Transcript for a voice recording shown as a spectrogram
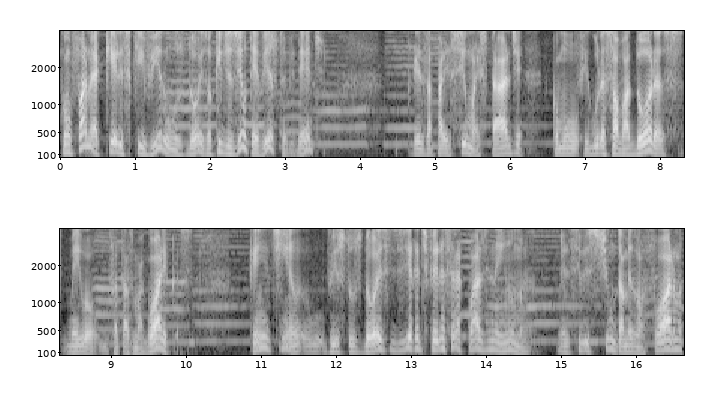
Conforme aqueles que viram os dois, ou que diziam ter visto, evidente, porque eles apareciam mais tarde como figuras salvadoras, meio fantasmagóricas, quem tinha visto os dois dizia que a diferença era quase nenhuma. Eles se vestiam da mesma forma,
